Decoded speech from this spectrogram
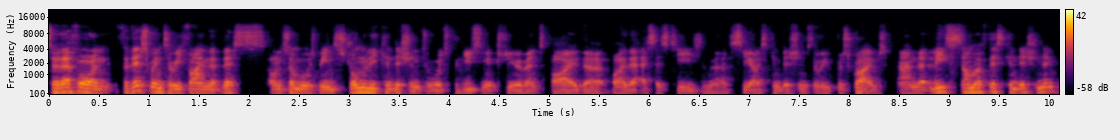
So therefore, for this winter, we find that this ensemble has been strongly conditioned towards producing extreme events by the, by the SSTs and the sea ice conditions that we've prescribed. And at least some of this conditioning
